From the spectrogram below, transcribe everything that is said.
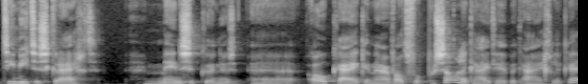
tinnitus krijgt. Mensen kunnen ook kijken naar wat voor persoonlijkheid heb ik eigenlijk. Hè?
